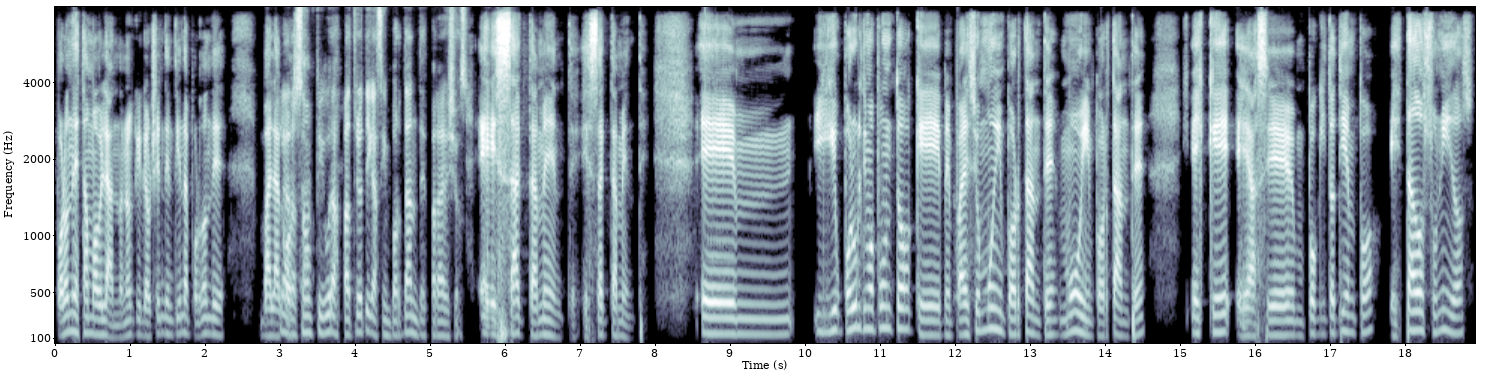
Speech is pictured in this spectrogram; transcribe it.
por dónde estamos hablando, ¿no? Que el oyente entienda por dónde va la claro, cosa. son figuras patrióticas importantes para ellos. Exactamente, exactamente. Em, y por último punto que me pareció muy importante, muy importante, es que eh, hace un poquito tiempo Estados Unidos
